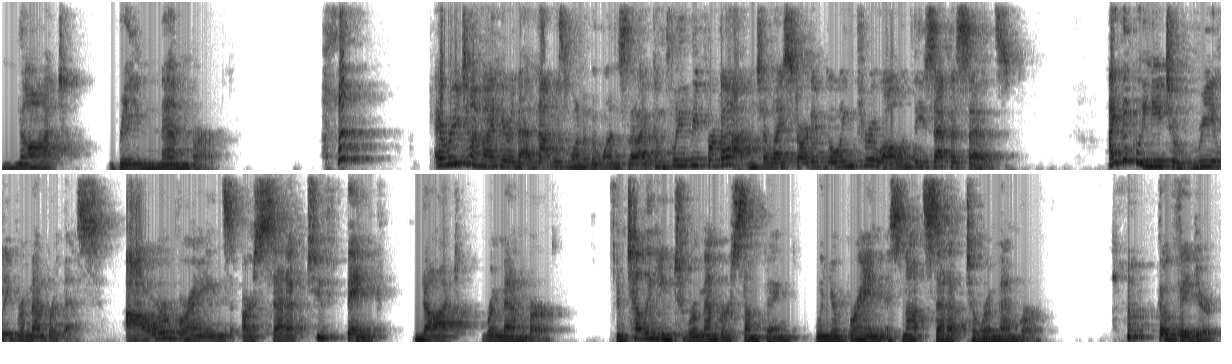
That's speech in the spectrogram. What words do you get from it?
not remember. Every time I hear that, and that was one of the ones that I completely forgot until I started going through all of these episodes. I think we need to really remember this our brains are set up to think, not remember. I'm telling you to remember something when your brain is not set up to remember. Go figure.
